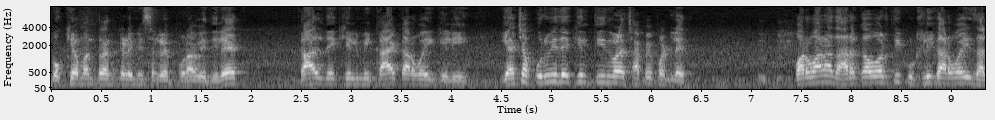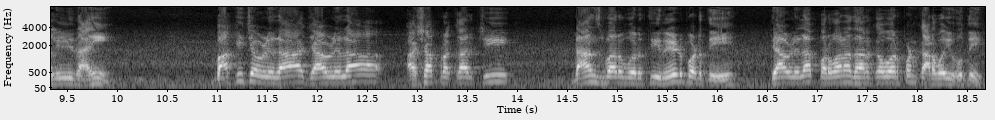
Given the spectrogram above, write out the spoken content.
मुख्यमंत्र्यांकडे मी सगळे पुरावे दिलेत. काल देखील मी काय कारवाई केली याच्यापूर्वी देखील तीन वेळा छापे पडलेत. परवाना धारकावरती कुठली कारवाई झालेली नाही. बाकीच्या वेळेला ज्या वेळेला अशा प्रकारची डान्स बारवरती रेड पडते त्यावेळेला परवानाधारकावर पण कारवाई होते.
